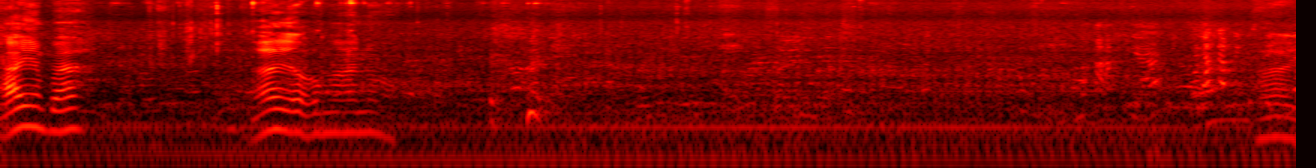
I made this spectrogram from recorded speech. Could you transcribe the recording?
Ay, yan ba? Ay, oo nga ano. Ay.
